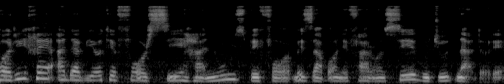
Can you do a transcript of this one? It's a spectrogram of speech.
تاریخ ادبیات فارسی هنوز به, به زبان فرانسه وجود نداره.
